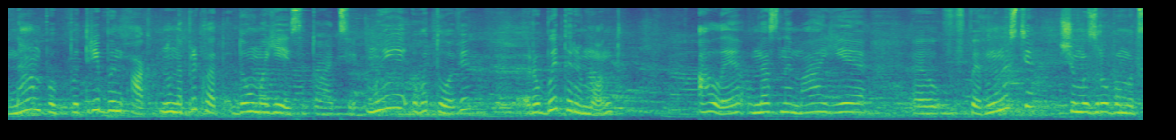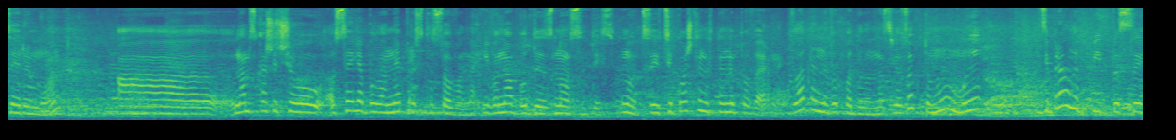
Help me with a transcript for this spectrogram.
Нам по- потрібен акт. Ну, наприклад, до моєї ситуації. Ми готові робити ремонт, але у нас немає е, впевненості, що ми зробимо цей ремонт. А нам скажуть, що оселя була не пристосована і вона буде зноситись. Ну ці, ці кошти ніхто не поверне. Влада не виходила на зв'язок, тому ми зібрали підписи,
